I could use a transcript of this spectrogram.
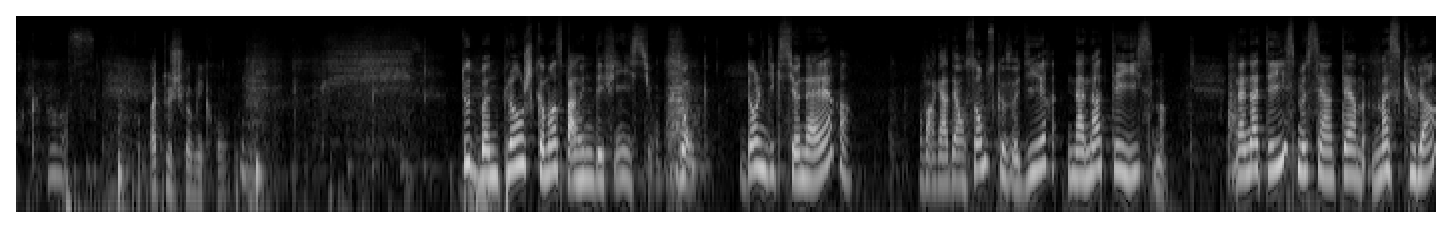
On commence. Faut pas toucher au micro. Toute bonne planche commence par une définition. Donc, dans le dictionnaire, on va regarder ensemble ce que veut dire nanathéisme. Nanathéisme, c'est un terme masculin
